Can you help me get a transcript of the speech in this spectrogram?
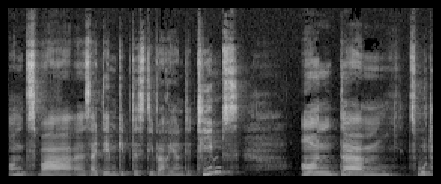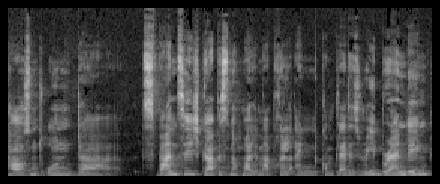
und zwar äh, seitdem gibt es die Variante Teams und ähm, 2020 gab es nochmal im April ein komplettes Rebranding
